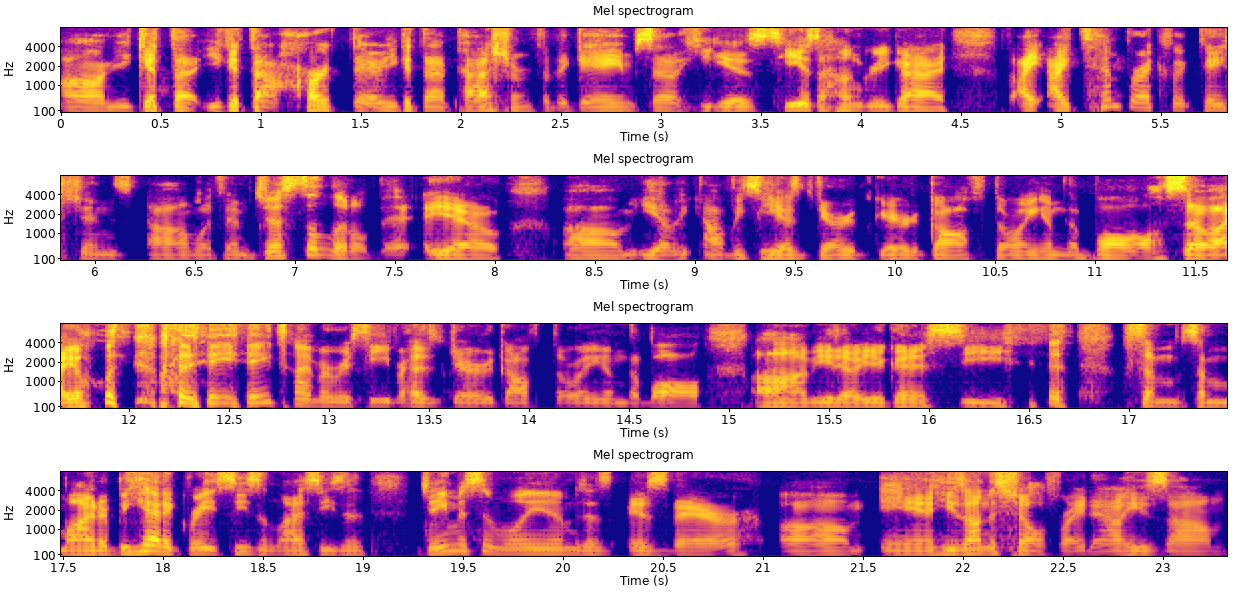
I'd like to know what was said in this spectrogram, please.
Um, you get that you get that heart there. You get that passion for the game. So he is he is a hungry guy. I, I temper expectations um, with him just a little bit. You know, um, you know, obviously he has Jared, Jared Goff throwing him the ball. So I anytime a receiver has Jared Goff throwing him the ball, um, you know, you're going to see some some minor. But he had a great season last season. Jameson Williams is, is is there, um, and he's on the shelf right now. He's, um,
